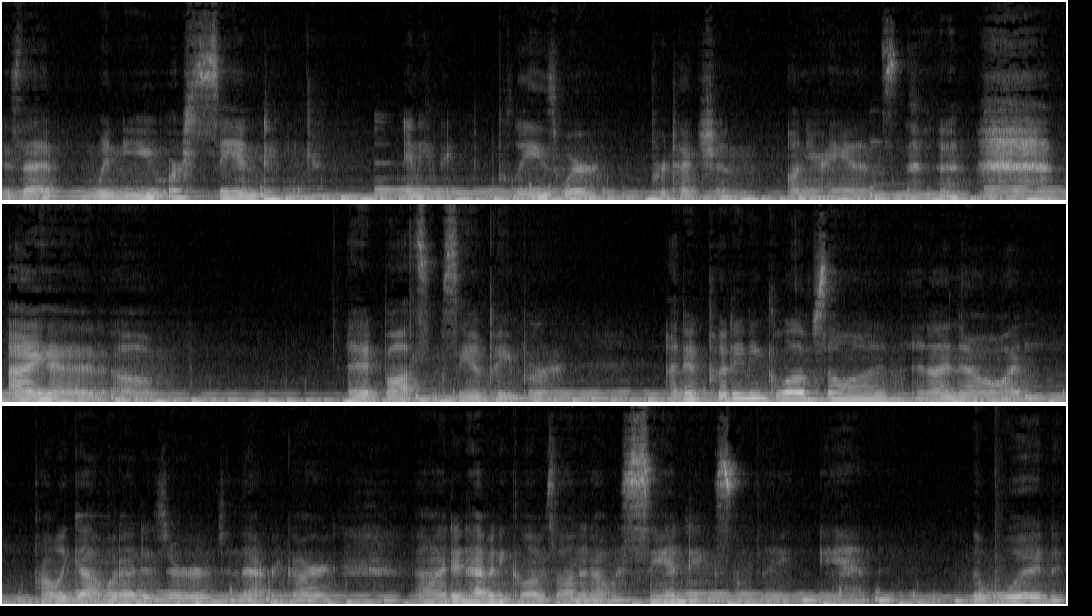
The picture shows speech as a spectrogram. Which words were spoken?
is that when you are sanding anything, please wear protection on your hands. I had um, I had bought some sandpaper. I didn't put any gloves on, and I know I probably got what I deserved in that regard. Uh, I didn't have any gloves on, and I was sanding something, and the wood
